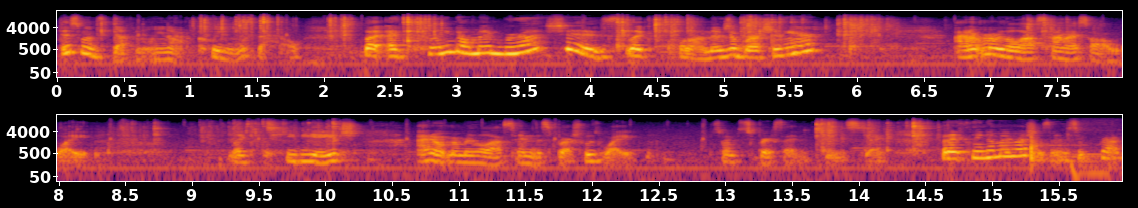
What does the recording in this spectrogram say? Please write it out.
this one's definitely not clean. What the hell? But I cleaned all my brushes. Like, hold on, there's a brush in here. I don't remember the last time I saw it white. Like TBH, I don't remember the last time this brush was white. So I'm super excited to do this today. But I cleaned all my brushes and I'm super proud.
